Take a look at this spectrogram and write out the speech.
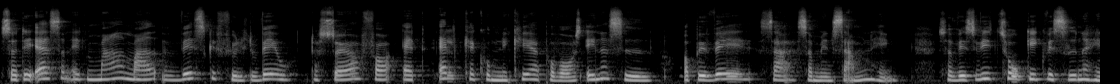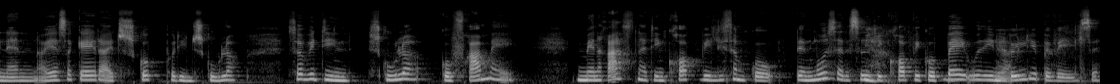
Så det er sådan et meget, meget væskefyldt væv, der sørger for, at alt kan kommunikere på vores inderside og bevæge sig som en sammenhæng. Så hvis vi to gik ved siden af hinanden, og jeg så gav dig et skub på din skulder, så vil din skulder gå fremad, men resten af din krop vil ligesom gå, den modsatte side af din krop vil gå bagud i en Ja. bølgebevægelse.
